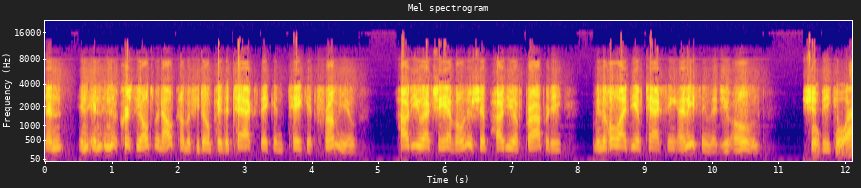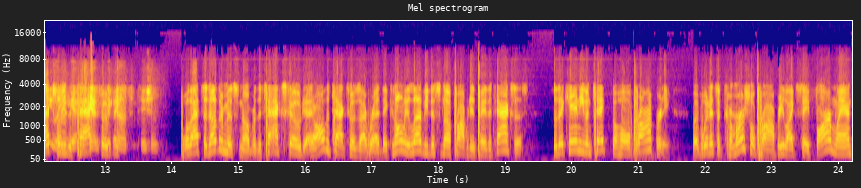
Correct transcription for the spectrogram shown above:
then and, and, and of course, the ultimate outcome, if you don't pay the tax, they can take it from you. How do you actually have ownership? How do you have property? I mean, the whole idea of taxing anything that you own should well, be completely well, actually, the against the Constitution. Well, that's another misnomer. The tax code, and all the tax codes I've read, they can only levy just enough property to pay the taxes. So they can't even take the whole property. But when it's a commercial property, like, say, farmland,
